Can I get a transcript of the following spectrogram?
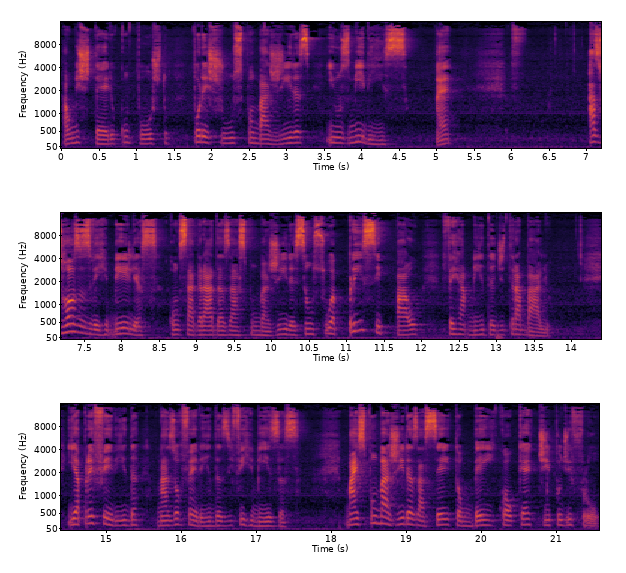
ao mistério composto por Exus, Pombagiras e os Mirins. Né? As rosas vermelhas, consagradas às pombagiras, são sua principal ferramenta de trabalho e a preferida nas oferendas e firmezas mas pombagiras aceitam bem qualquer tipo de flor,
